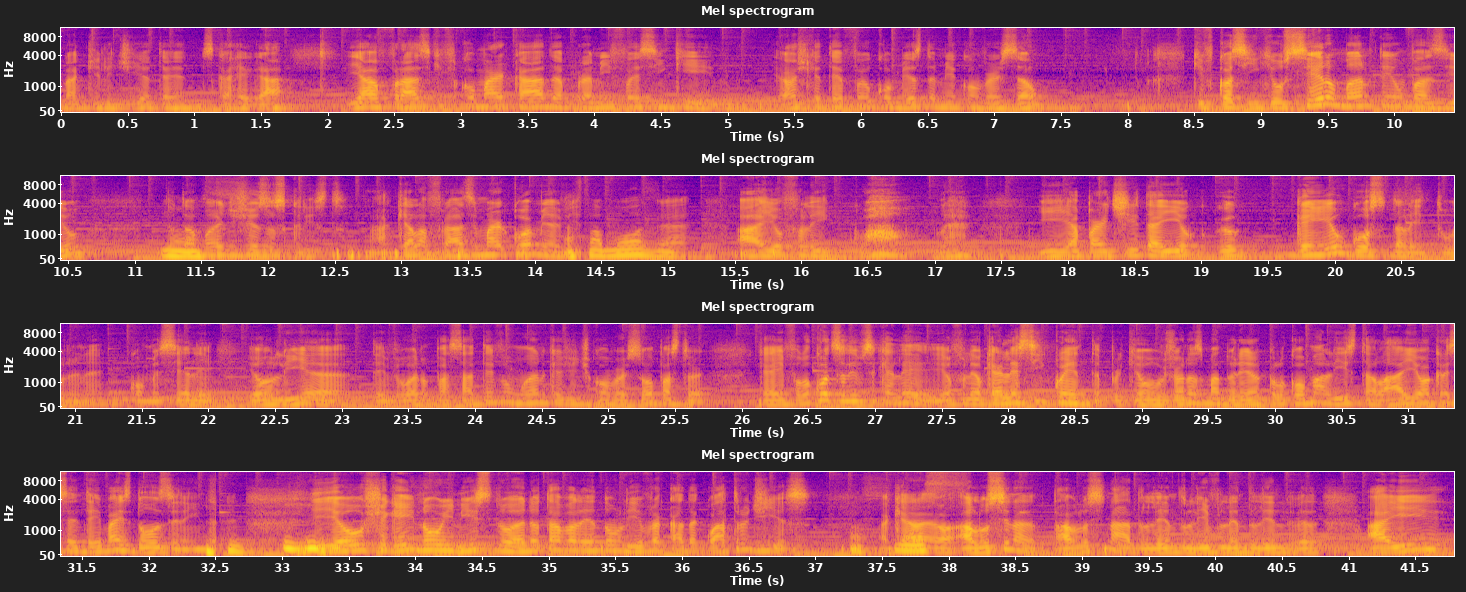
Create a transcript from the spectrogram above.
naquele dia até descarregar. E a frase que ficou marcada pra mim foi assim que. Eu acho que até foi o começo da minha conversão. Que ficou assim, que o ser humano tem um vazio do Nossa. tamanho de Jesus Cristo. Aquela frase marcou a minha A vida. famosa. É. Aí eu falei, uau, né? E a partir daí eu, eu ganhei o gosto da leitura, né? Comecei a ler. Eu lia, teve o ano passado, teve um ano que a gente conversou, pastor, que aí falou, quantos livros você quer ler? E eu falei, eu quero ler 50, porque o Jonas Madureira colocou uma lista lá e eu acrescentei mais 12 ainda. e eu cheguei no início do ano, eu tava lendo um livro a cada quatro dias. Aquela, alucinado, tava alucinado, lendo livro, lendo livro. lendo- Aí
